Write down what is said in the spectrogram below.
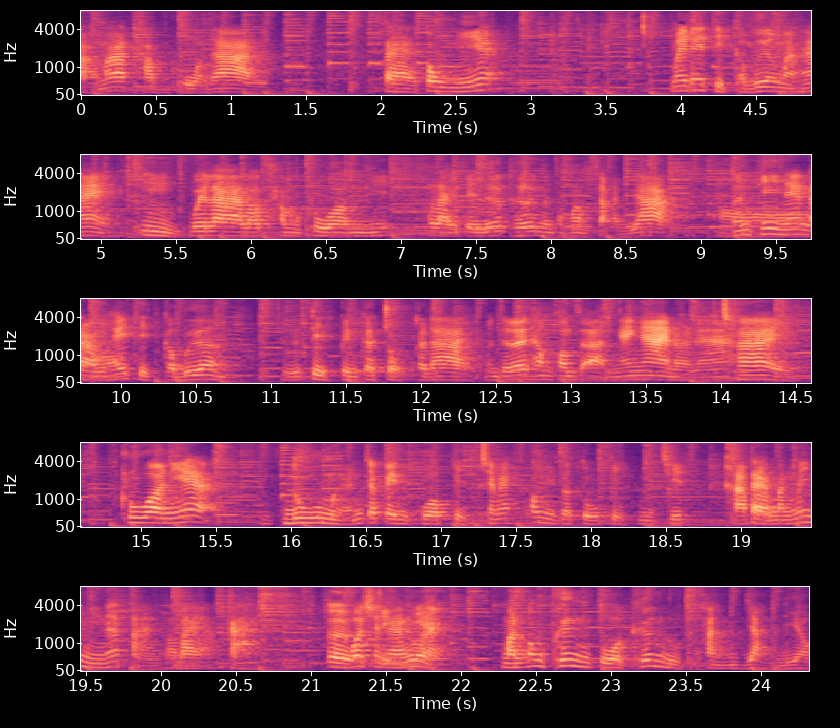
สามารถทำครัวได้ แต่ตรงนี้ไม่ได้ติดกระเบื้องมาให้อืมเวลาเราทำครัวมีอะไรเป็นเลอะเทอะมันทำความสะอาดยากอ๋อ นั้นพี่แนะนำให้ติดกระเบื้อง หรือติดเป็นกระจกก็ได้ มันจะได้ทำความสะอาดง่ายๆหน่อยนะ ใช่ ครัวเนี้ยดูเหมือนจะเป็นครัวปิดใช่ไหมเพราะมีประตูปิดมีชิด ครับแต่มันไม่มีหน้าต่างระบายอากาศออเพราะฉะนั้นจงด้วเนี่ยมันต้องพึ่งตัวเครื่องดูดควันอย่างเดียว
